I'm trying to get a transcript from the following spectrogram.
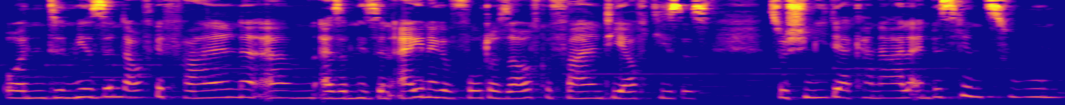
Und mir sind aufgefallen, ähm, also mir sind einige Fotos aufgefallen, die auf dieses Social Media Kanal ein bisschen zu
